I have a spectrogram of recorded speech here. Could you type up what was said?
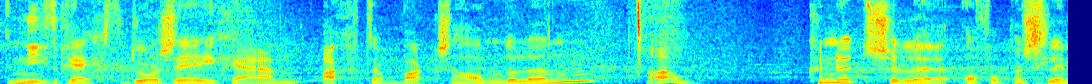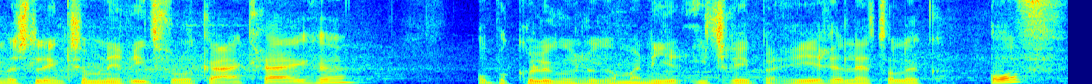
niet recht door zee gaan, achterbaks handelen. Oh, Knutselen of op een slimme, slinkse manier iets voor elkaar krijgen. Op een klungelige manier iets repareren, letterlijk. Of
